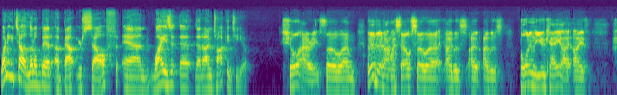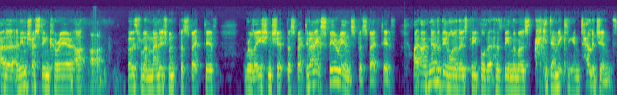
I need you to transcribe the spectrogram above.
why don't you tell a little bit about yourself and why is it that, that I'm talking to you? Sure, Ari. So um, a little bit about myself. So uh, I was I, I, was born in the UK. I, have had a, an interesting career, uh, uh, both from a management perspective relationship perspective and experience perspective. I, have never been one of those people that has been the most academically intelligent,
